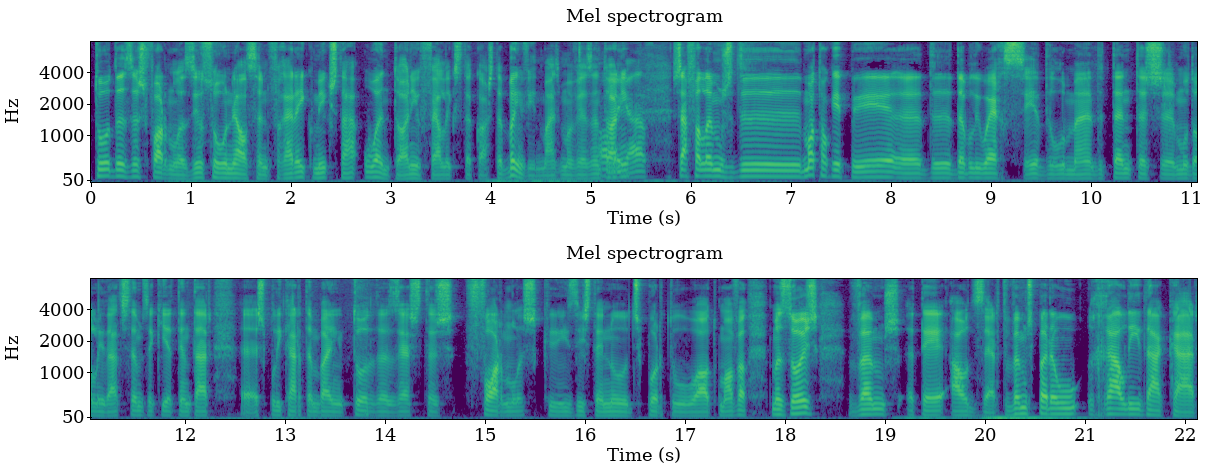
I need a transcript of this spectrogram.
Todas as Fórmulas. Eu sou o Nelson Ferreira e comigo está o António Félix da Costa. Bem-vindo mais uma vez, António. Obrigado. Já falamos de MotoGP, eh, de WRC, de Le Mans, de tantas eh, modalidades. Estamos aqui a tentar eh, explicar também todas estas fórmulas que existem no desporto automóvel, mas hoje vamos até ao deserto. Vamos para o Rally Dakar,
